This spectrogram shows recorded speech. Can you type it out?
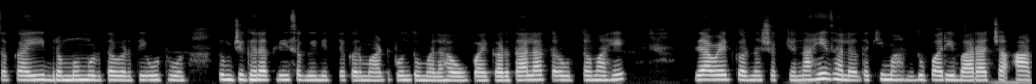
सकाळी ब्रह्ममुहूर्तावरती उठून तुमची घरातली सगळी नित्यकर्म आटपून तुम्हाला हा उपाय करता आला तर उत्तम आहे. त्यावेळेत करणं शक्य नाही झालं तर किमान दुपारी बाराच्या आत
